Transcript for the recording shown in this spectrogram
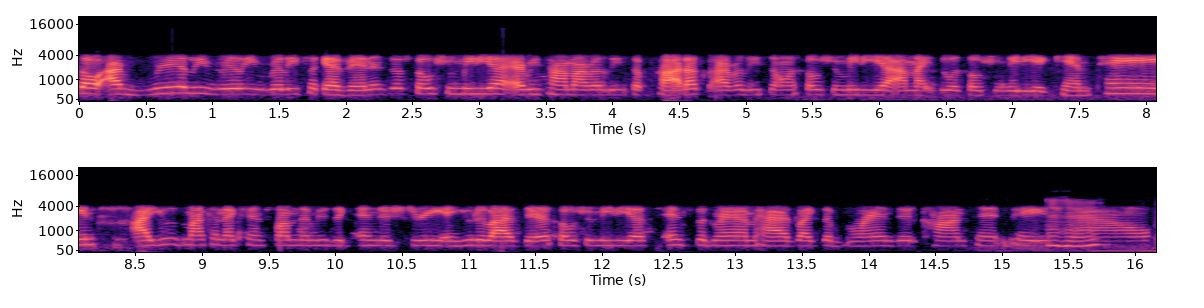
So I really, really, really took advantage of social media. Every time I release a product, I release it on social media. I might do a social media campaign. I use my connections from the music industry and utilize their social media. Instagram has like the branded content page mm-hmm. now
